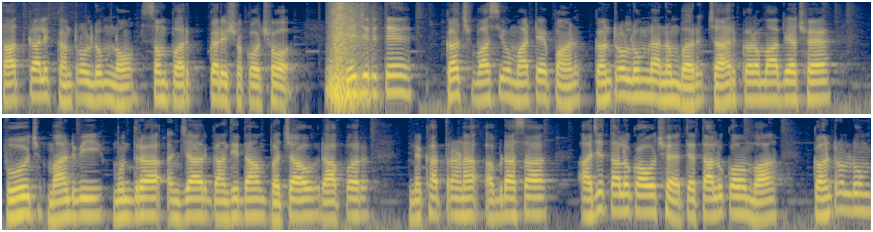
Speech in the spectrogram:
તાત્કાલિક કંટ્રોલ રૂમનો સંપર્ક કરી શકો છો. એ જ રીતે કચ્છ વાસીઓ માટે પણ કંટ્રોલ રૂમના નંબર જાહેર કરવામાં આવ્યા છે. ભુજ, માંડવી, મુન્દ્રા, અંજાર, ગાંધીધામ, ભચાઉ, રાપર, નખાત્રાણા, અબડાસા આ જે તાલુકાઓ છે તે તાલુકાઓમાં કંટ્રોલ રૂમ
